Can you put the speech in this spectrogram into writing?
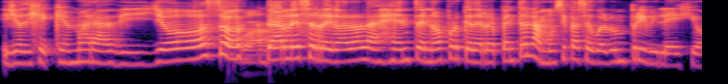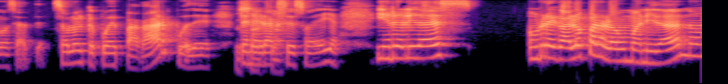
Y yo dije, qué maravilloso darle ese regalo a la gente, ¿no? Porque de repente la música se vuelve un privilegio, o sea, solo el que puede pagar puede tener acceso a ella. Y en realidad es un regalo para la humanidad, ¿no?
